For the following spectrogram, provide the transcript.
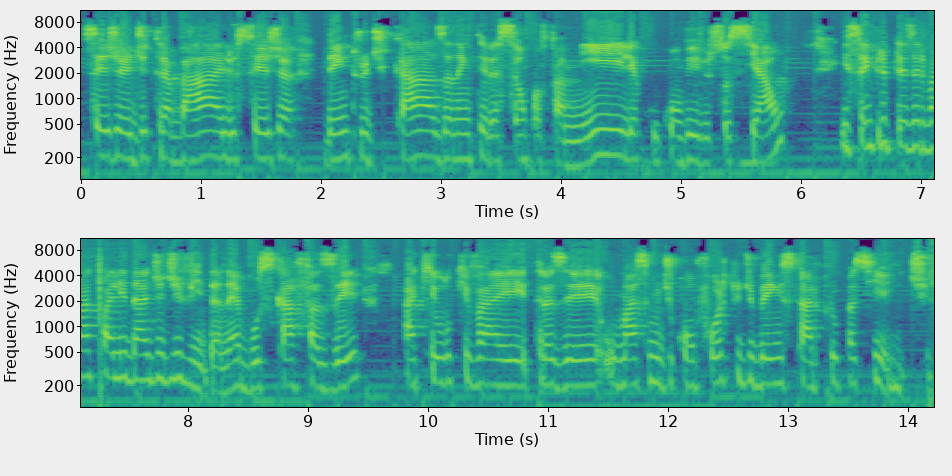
seja de trabalho, seja dentro de casa, na interação com a família, com o convívio social, e sempre preservar a qualidade de vida, né? Buscar fazer aquilo que vai trazer o máximo de conforto e de bem-estar para o paciente.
